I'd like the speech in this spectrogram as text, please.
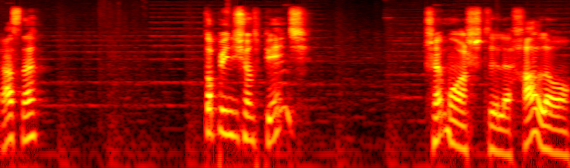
Jasne? 155? Czemu aż tyle? Halo?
